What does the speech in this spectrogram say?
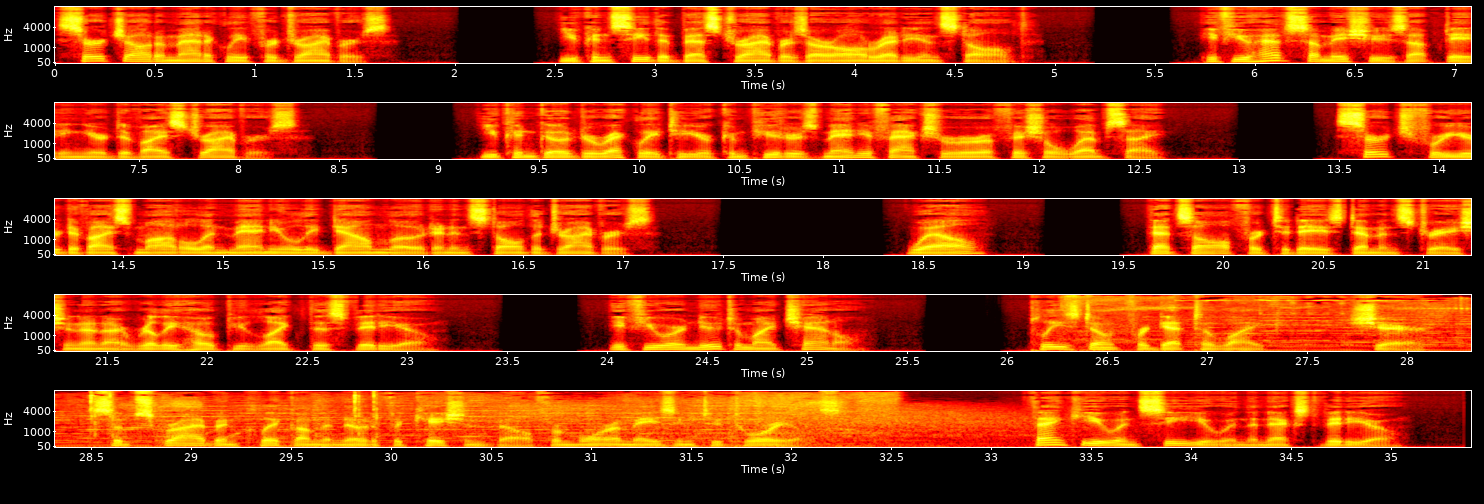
Search automatically for drivers. You can see the best drivers are already installed. If you have some issues updating your device drivers, you can go directly to your computer's manufacturer official website. Search for your device model and manually download and install the drivers. Well, that's all for today's demonstration and I really hope you liked this video. If you are new to my channel, Please don't forget to like, share, subscribe and click on the notification bell for more amazing tutorials. Thank you and see you in the next video.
